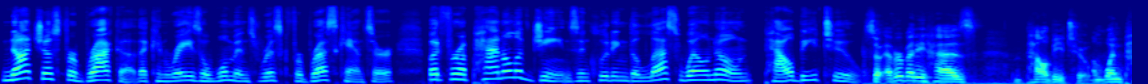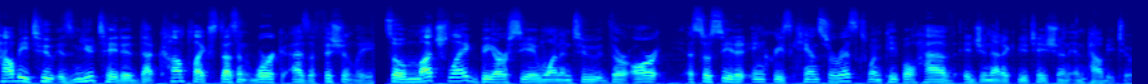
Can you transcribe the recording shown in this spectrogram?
not just for BRCA that can raise a woman's risk for breast cancer, but for a panel of genes including the less well known PALB2. So everybody has PALB2. Um, when PALB2 is mutated, that complex doesn't work as efficiently. So much like BRCA1 and 2, there are associated increased cancer risks when people have a genetic mutation in PALB2.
